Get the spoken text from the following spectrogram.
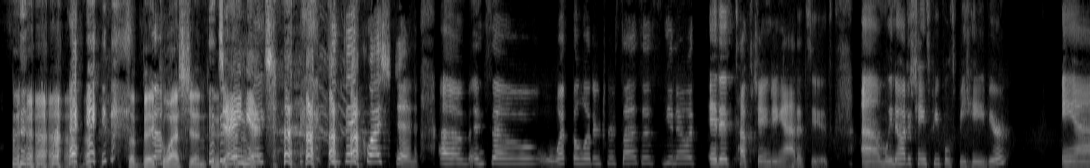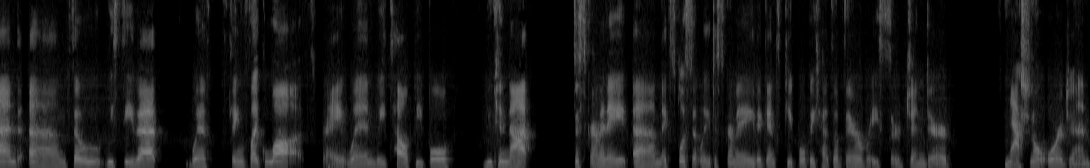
it's a big so, question. Dang it. it's a big question. Um, and so, what the literature says is, you know, it, it is tough changing attitudes. Um, we know how to change people's behavior. And um, so, we see that with things like laws, right? When we tell people you cannot discriminate, um, explicitly discriminate against people because of their race or gender, national origin,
